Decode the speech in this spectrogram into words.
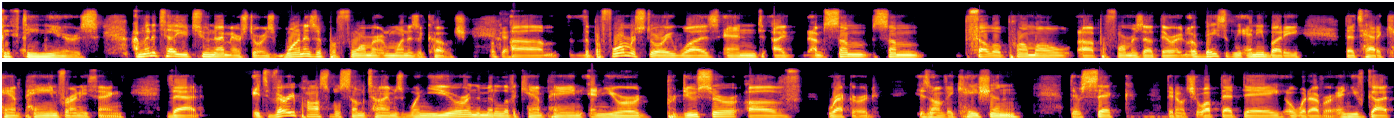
15 years. I'm going to tell you two nightmare stories. One as a performer and one as a coach. Okay. Um, the performer story was, and I, I'm some some fellow promo uh, performers out there, or basically anybody that's had a campaign for anything, that it's very possible sometimes when you're in the middle of a campaign and your producer of record is on vacation, they're sick, they don't show up that day or whatever, and you've got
